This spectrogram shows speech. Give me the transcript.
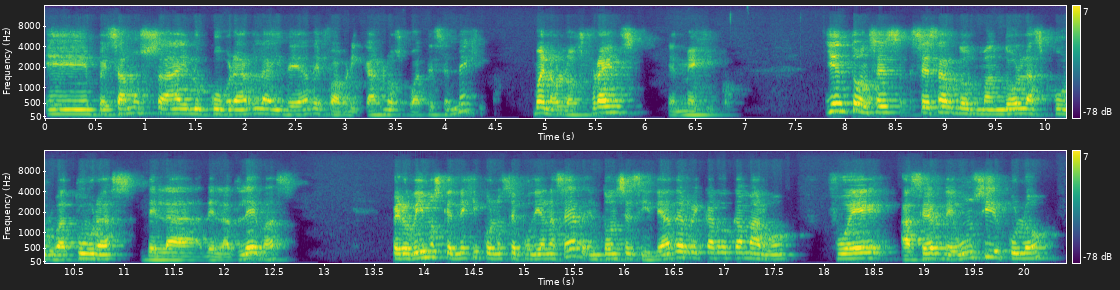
eh, empezamos a elucubrar la idea de fabricar los cuates en México. Bueno, los Friends en México. Y entonces César nos mandó las curvaturas de, la, de las levas, pero vimos que en México no se podían hacer. Entonces, idea de Ricardo Camargo fue hacer de un círculo,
